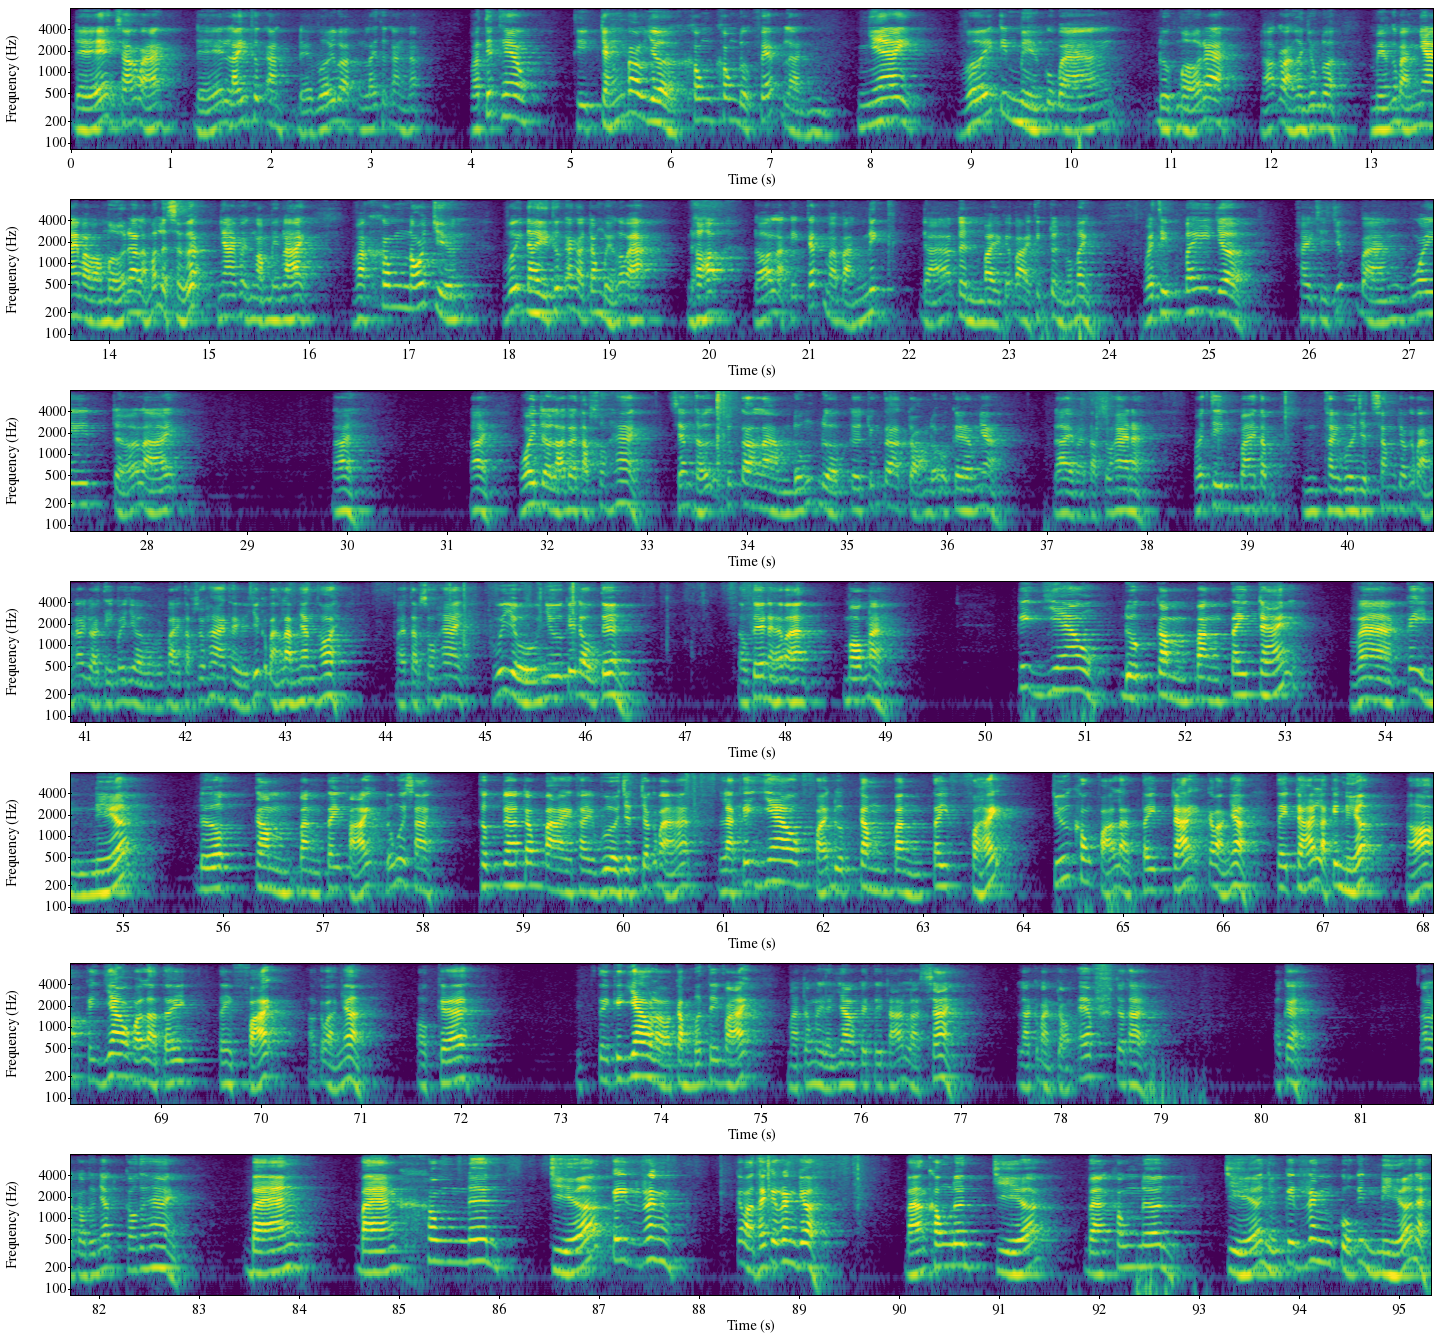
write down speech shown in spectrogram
để, sao các bạn, để lấy thức ăn, để với và lấy thức ăn đó. Và tiếp theo thì chẳng bao giờ không không được phép là nhai với cái miệng của bạn được mở ra. Đó, các bạn hình dung rồi. Miệng các bạn nhai mà bạn mở ra là mất lịch sử nhai phải ngậm miệng lại. Và không nói chuyện với đầy thức ăn ở trong miệng các bạn. Đó đó là cái cách mà bạn Nick đã trình bày cái bài thuyết trình của mình. Vậy thì bây giờ thầy sẽ giúp bạn quay trở lại. Đây. Đây, quay trở lại bài tập số 2 xem thử chúng ta làm đúng được ờ, chúng ta chọn được ok không nha. Đây, bài tập số 2 này vậy thì bài tập ừ, thầy vừa dịch xong cho các bạn đó. Rồi thì bây giờ bài tập số 2 thầy giúp các bạn làm nhanh thôi. Bài tập số 2 ví dụ như cái đầu tiên. Đầu tiên này các bạn. Một này. Cái dao được cầm bằng tay trái và cái nĩa được cầm bằng tay phải đúng hay sai? Thực ra trong bài thầy vừa dịch cho các bạn á, là cái dao phải được cầm bằng tay phải chứ không phải là tay trái các bạn nha tay trái là cái nĩa đó cái dao phải là tay tay phải. Đó các bạn nha ok. Tay cái dao là cầm bên tay phải mà trong này là dao cái tay trái là sai. Là các bạn chọn F cho thầy. Ok. Đó là câu thứ nhất. Câu thứ hai. Bạn bạn không nên chĩa cái răng. Các bạn thấy cái răng chưa? Bạn không nên chĩa, bạn không nên chĩa những cái răng của cái nĩa này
